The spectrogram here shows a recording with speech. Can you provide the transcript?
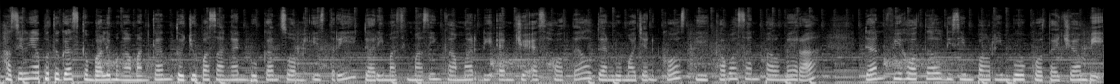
Hasilnya petugas kembali mengamankan tujuh pasangan bukan suami istri dari masing-masing kamar di MJS Hotel dan Lumajan Kos di kawasan Palmera dan V Hotel di Simpang Rimbo, Kota Jambi.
